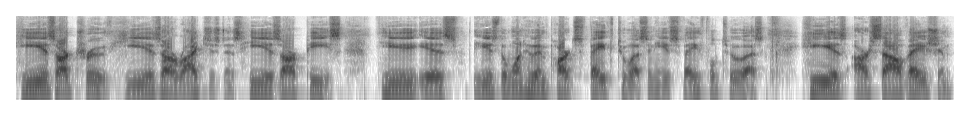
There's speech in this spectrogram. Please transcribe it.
He is our truth. He is our righteousness. He is our peace. He is he is the one who imparts faith to us and he is faithful to us. He is our salvation.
